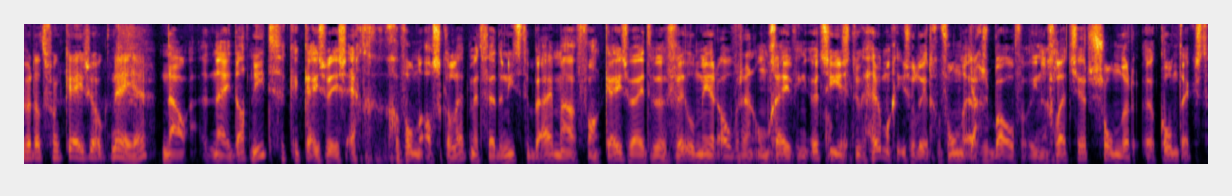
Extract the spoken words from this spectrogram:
we dat van Kees ook? Nee, hè? Nou, nee, dat niet. Ke- Kees is echt ge- gevonden als skelet met verder niets erbij. Maar van Kees weten we veel meer over zijn omgeving. Utsi is natuurlijk helemaal geïsoleerd gevonden. Ergens boven in een gletsjer, zonder eh, context.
